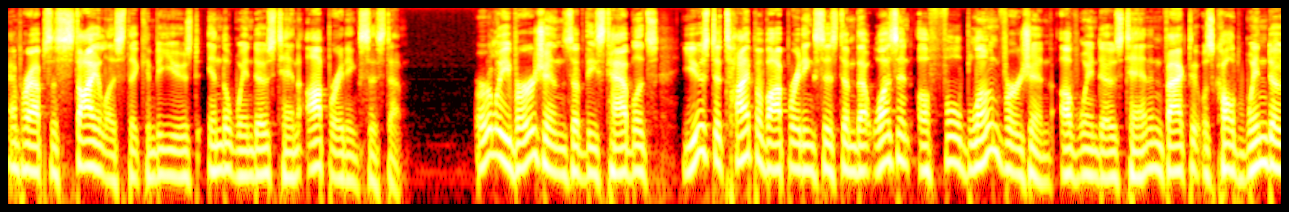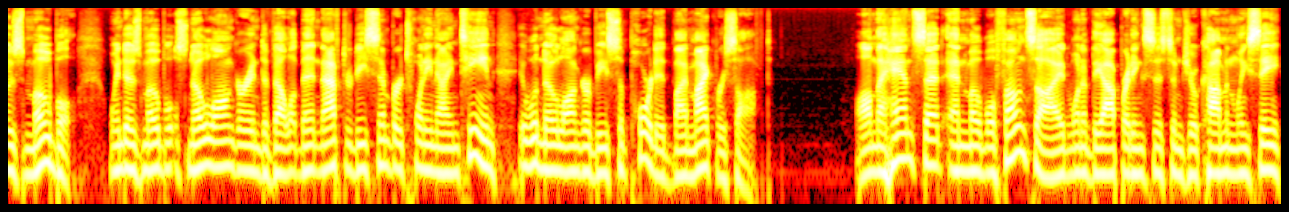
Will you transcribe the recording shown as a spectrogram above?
and perhaps a stylus that can be used in the Windows 10 operating system. Early versions of these tablets used a type of operating system that wasn't a full blown version of Windows 10. In fact, it was called Windows Mobile. Windows Mobile is no longer in development, and after December 2019, it will no longer be supported by Microsoft. On the handset and mobile phone side, one of the operating systems you'll commonly see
